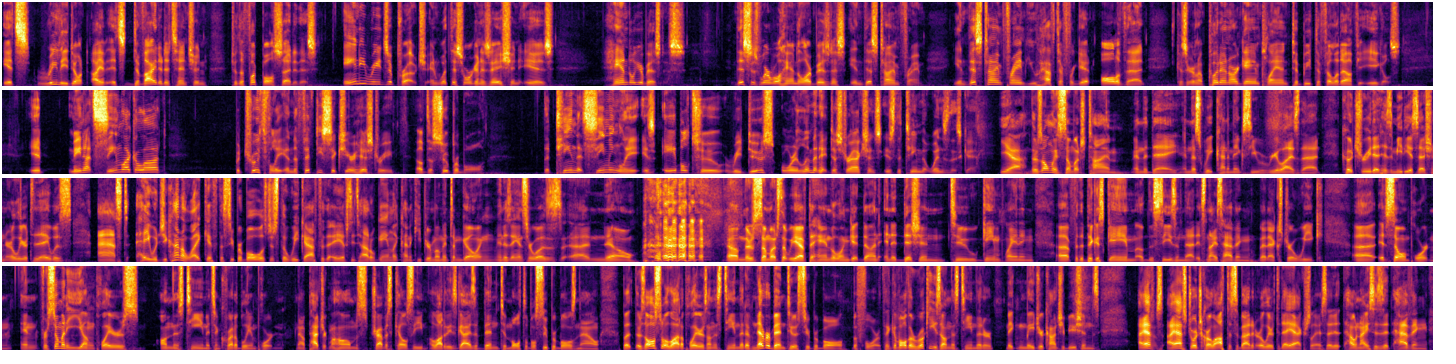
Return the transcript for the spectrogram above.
it's really don't I, it's divided attention to the football side of this. Andy Reid's approach and with this organization is handle your business. This is where we'll handle our business in this time frame. In this time frame, you have to forget all of that because they're going to put in our game plan to beat the Philadelphia Eagles. It may not seem like a lot, but truthfully, in the 56 year history of the Super Bowl, the team that seemingly is able to reduce or eliminate distractions is the team that wins this game. Yeah, there's only so much time in the day, and this week kind of makes you realize that. Coach Reid at his media session earlier today was asked, "Hey, would you kind of like if the Super Bowl was just the week after the AFC title game, like kind of keep your momentum going?" And his answer was, uh, "No. um, there's so much that we have to handle and get done in addition to game planning uh, for the biggest game of the season. That it's nice having that extra week. Uh, it's so important, and for so many young players." on this team, it's incredibly important. Now, Patrick Mahomes, Travis Kelce, a lot of these guys have been to multiple Super Bowls now, but there's also a lot of players on this team that have never been to a Super Bowl before. Think of all the rookies on this team that are making major contributions. I asked, I asked George Karlaftis about it earlier today, actually. I said, How nice is it having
